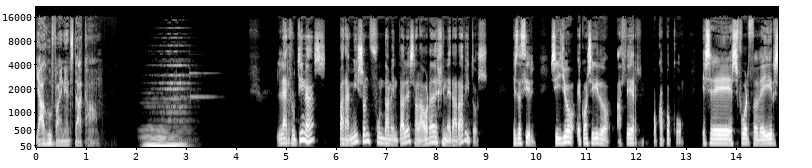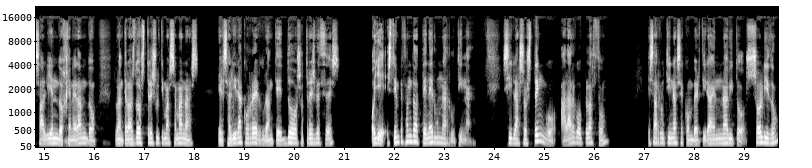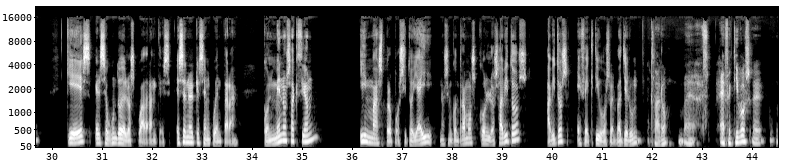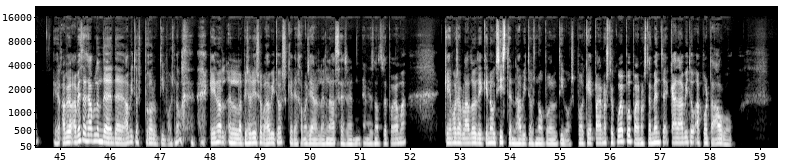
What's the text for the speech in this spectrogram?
yahoofinance.com. Las rutinas para mí son fundamentales a la hora de generar hábitos. Es decir, si yo he conseguido hacer poco a poco ese esfuerzo de ir saliendo, generando durante las dos, tres últimas semanas, el salir a correr durante dos o tres veces, oye, estoy empezando a tener una rutina. Si la sostengo a largo plazo, esa rutina se convertirá en un hábito sólido que es el segundo de los cuadrantes. Es en el que se encuentra con menos acción y más propósito. Y ahí nos encontramos con los hábitos hábitos efectivos, ¿verdad, Jerún? Claro, eh, efectivos. Eh, a veces hablan de, hábitos productivos, ¿no? que en el, episodio sobre hábitos, que dejamos ya los enlaces en, en las programa, que hemos hablado de que no existen hábitos no productivos, porque para nuestro cuerpo, para nuestra mente, cada hábito aporta algo.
